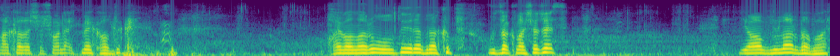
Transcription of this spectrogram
Arkadaşlar şu an ekmek aldık. Hayvanları olduğu yere bırakıp uzaklaşacağız. Yavrular da var.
